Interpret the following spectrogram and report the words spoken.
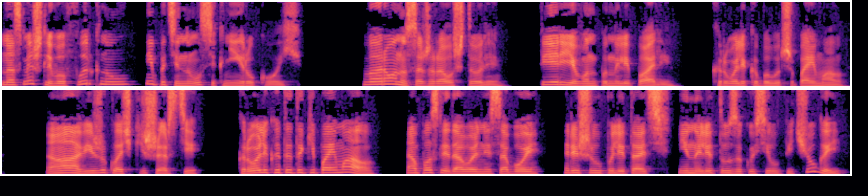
насмешливо фыркнул и потянулся к ней рукой. Ворону сожрал, что ли? Перья вон поналипали. Кролика бы лучше поймал. А, вижу клочки шерсти. Кролика ты таки поймал, а после, довольный собой, решил полетать и на лету закусил печугой?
